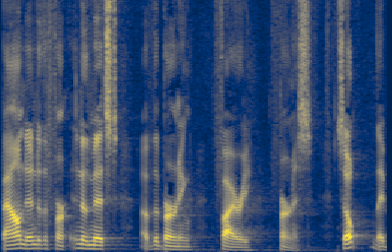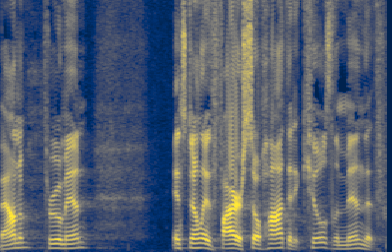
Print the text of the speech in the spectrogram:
bound into the, fur- into the midst of the burning fiery furnace. So they bound him, threw him in. Incidentally, the fire is so hot that it kills the men that, th-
